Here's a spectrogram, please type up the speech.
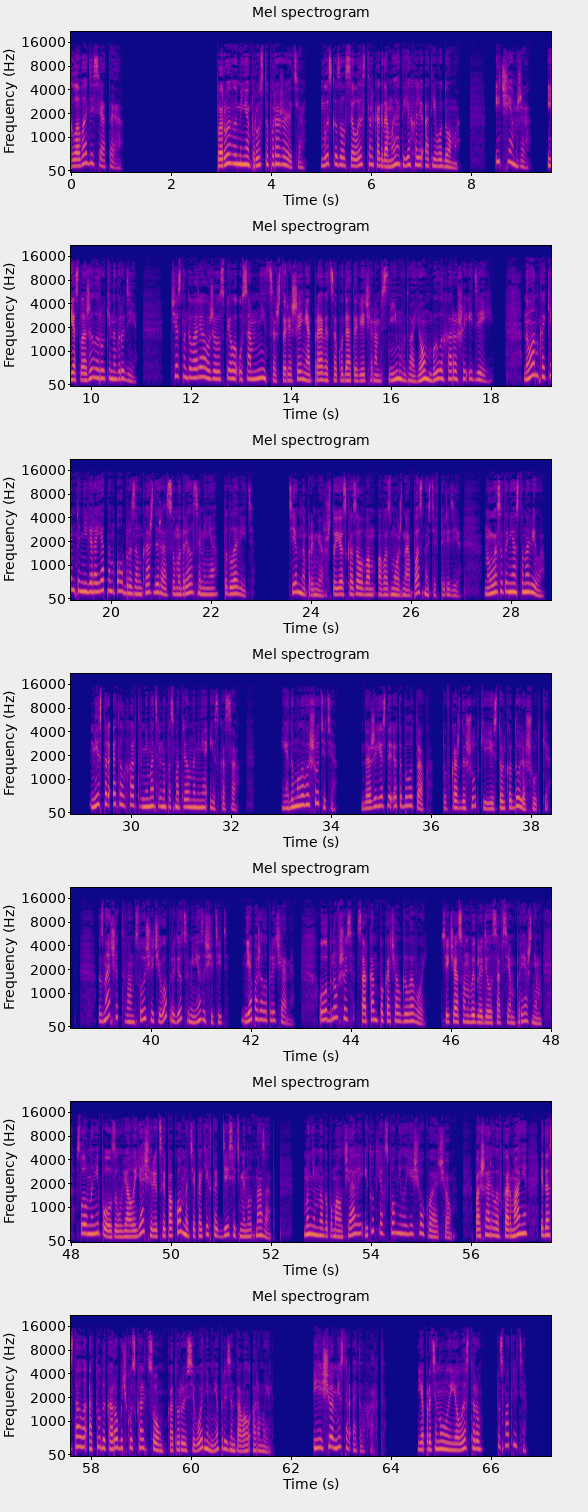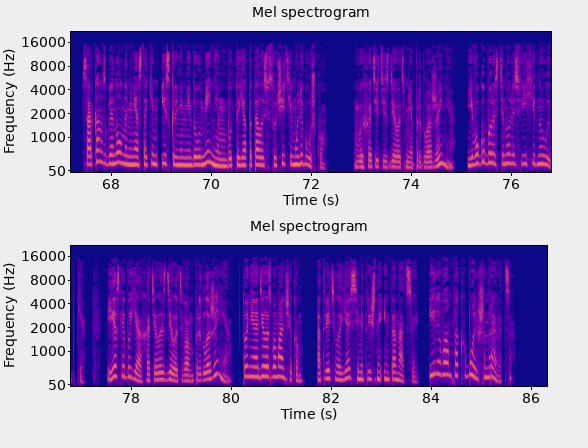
Глава десятая. «Порой вы меня просто поражаете», — высказался Лестер, когда мы отъехали от его дома. «И чем же?» Я сложила руки на груди. Честно говоря, уже успела усомниться, что решение отправиться куда-то вечером с ним вдвоем было хорошей идеей. Но он каким-то невероятным образом каждый раз умудрялся меня подловить. Тем, например, что я сказал вам о возможной опасности впереди, но вас это не остановило. Мистер Этельхарт внимательно посмотрел на меня искоса. «Я думала, вы шутите». «Даже если это было так, то в каждой шутке есть только доля шутки». «Значит, вам в случае чего придется меня защитить». Я пожала плечами. Улыбнувшись, Саркан покачал головой. Сейчас он выглядел совсем прежним, словно не ползал вялой ящерицей по комнате каких-то десять минут назад. Мы немного помолчали, и тут я вспомнила еще кое о чем. Пошарила в кармане и достала оттуда коробочку с кольцом, которую сегодня мне презентовал Армель. И еще мистер Этельхарт. Я протянула ее Лестеру. Посмотрите. Саркан взглянул на меня с таким искренним недоумением, будто я пыталась всучить ему лягушку. «Вы хотите сделать мне предложение?» Его губы растянулись в ехидной улыбке. «Если бы я хотела сделать вам предложение, то не оделась бы мальчиком», — ответила я с симметричной интонацией. «Или вам так больше нравится?»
